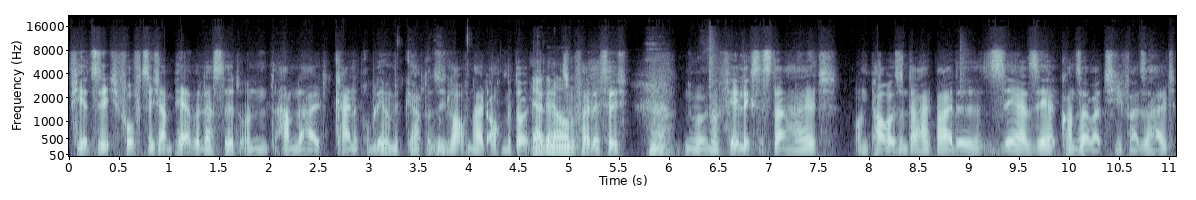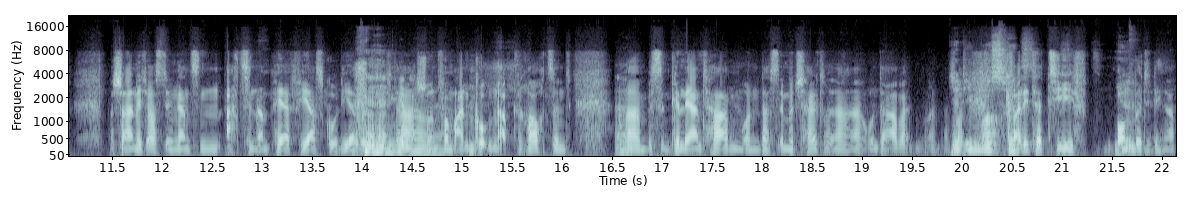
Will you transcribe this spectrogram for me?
40, 50 Ampere belastet und haben da halt keine Probleme mit gehabt. Also die laufen halt auch mit deutlich ja, genau. mehr zuverlässig. Nur, nur Felix ist da halt und Paul sind da halt beide sehr, sehr konservativ, weil sie halt wahrscheinlich aus dem ganzen 18 Ampere Fiasko, die ja wirklich genau, da schon ja. vom Angucken abgeraucht sind, ja. äh, ein bisschen gelernt haben und das Image halt äh, runterarbeiten wollen. Also ja, die qualitativ Bombe, die Dinger.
